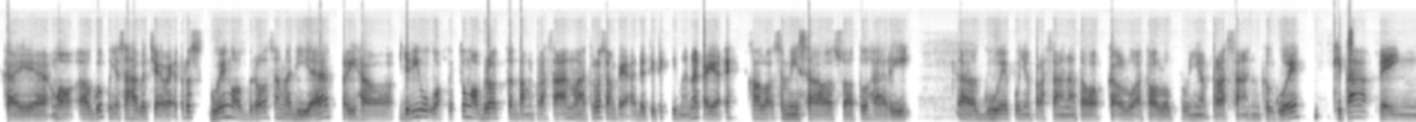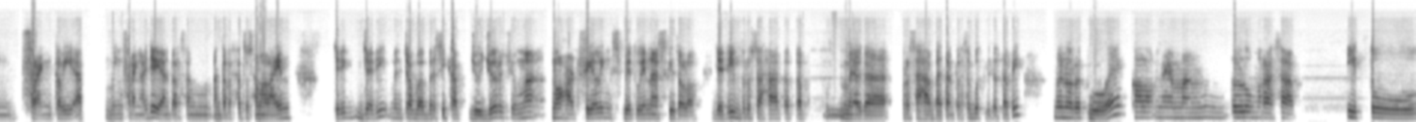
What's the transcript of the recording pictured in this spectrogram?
kayak ngo, eh, gue punya sahabat cewek, terus gue ngobrol sama dia perihal, jadi waktu itu ngobrol tentang perasaan lah, terus sampai ada titik di mana kayak, eh kalau semisal suatu hari eh, gue punya perasaan atau ke lu atau lu punya perasaan ke gue, kita being frankly uh, being frank aja ya antar antar satu sama lain. Jadi jadi mencoba bersikap jujur cuma no hard feelings between us gitu loh jadi berusaha tetap menjaga persahabatan tersebut gitu tapi menurut gue kalau memang lu merasa itu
